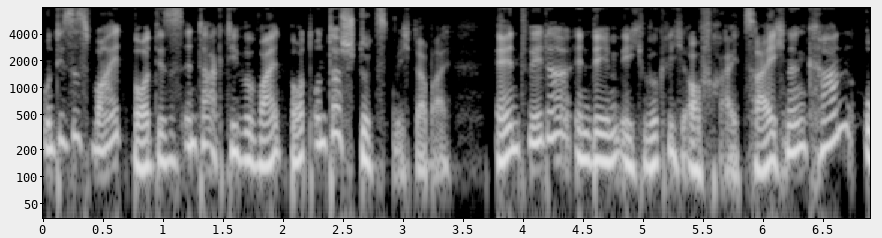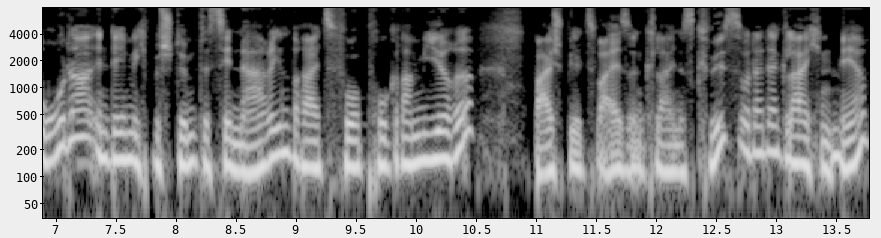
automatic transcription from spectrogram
Und dieses Whiteboard, dieses interaktive Whiteboard unterstützt mich dabei. Entweder indem ich wirklich auch frei zeichnen kann oder indem ich bestimmte Szenarien bereits vorprogrammiere, beispielsweise ein kleines Quiz oder dergleichen mehr.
